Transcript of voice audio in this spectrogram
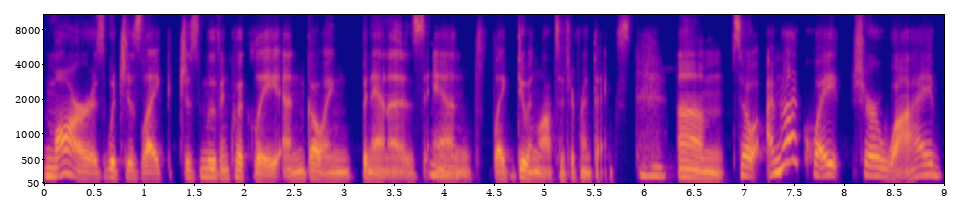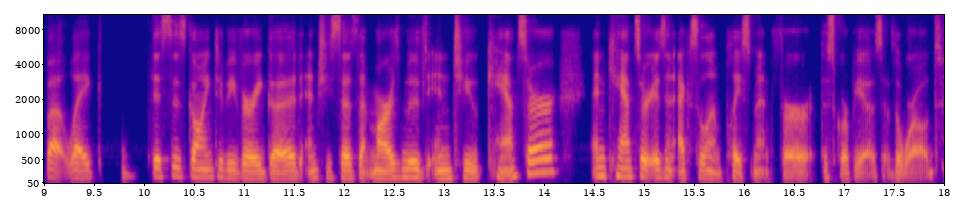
Mars, which is like just moving quickly and going bananas Mhm. and like doing lots of different things. Mhm. Um, so I'm not quite sure why, but like this is going to be very good. And she says that Mars moved into Cancer, and Cancer is an excellent placement for the Scorpios of the world.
